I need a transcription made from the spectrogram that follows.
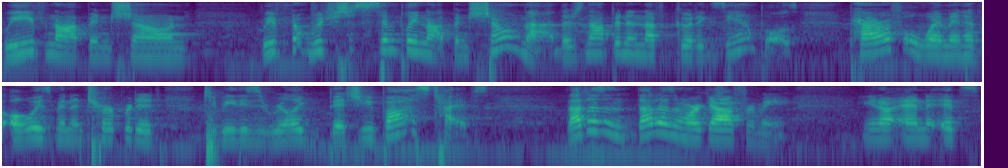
we've not been shown we've, not, we've just simply not been shown that. There's not been enough good examples. Powerful women have always been interpreted to be these really bitchy boss types. That doesn't that doesn't work out for me. You know and it's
